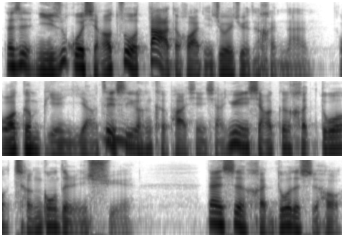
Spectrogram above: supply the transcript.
但是你如果想要做大的话，你就会觉得很难。我要跟别人一样，这也是一个很可怕的现象，因为你想要跟很多成功的人学，但是很多的时候，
